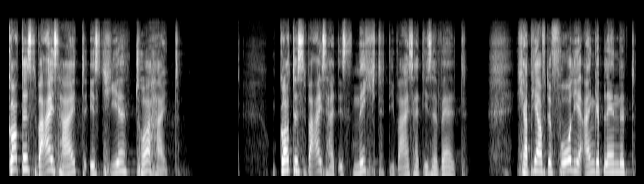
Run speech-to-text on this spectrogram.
Gottes Weisheit ist hier Torheit. Gottes Weisheit ist nicht die Weisheit dieser Welt. Ich habe hier auf der Folie eingeblendet,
